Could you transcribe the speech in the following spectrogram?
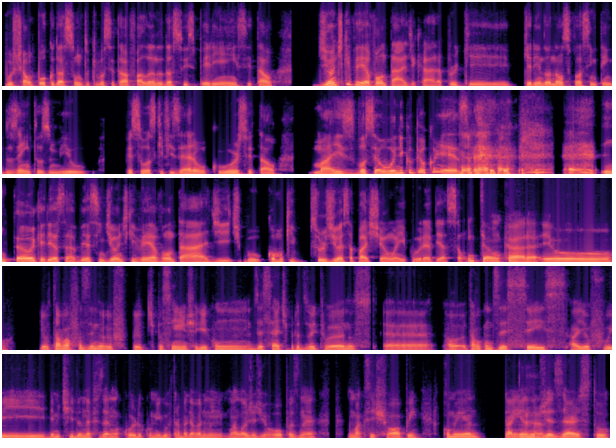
puxar um pouco do assunto que você tava falando, da sua experiência e tal. De onde que veio a vontade, cara? Porque, querendo ou não, você falou assim, tem 200 mil pessoas que fizeram o curso e tal, mas você é o único que eu conheço. É. Então, eu queria saber, assim, de onde que veio a vontade, tipo, como que surgiu essa paixão aí por aviação? Então, cara, eu eu tava fazendo, eu, eu, tipo assim, eu cheguei com 17 para 18 anos, é, eu tava com 16, aí eu fui demitido, né? Fizeram um acordo comigo, eu trabalhava numa uma loja de roupas, né? No Maxi Shopping. Como eu ia estar em ano de Aham. exército,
